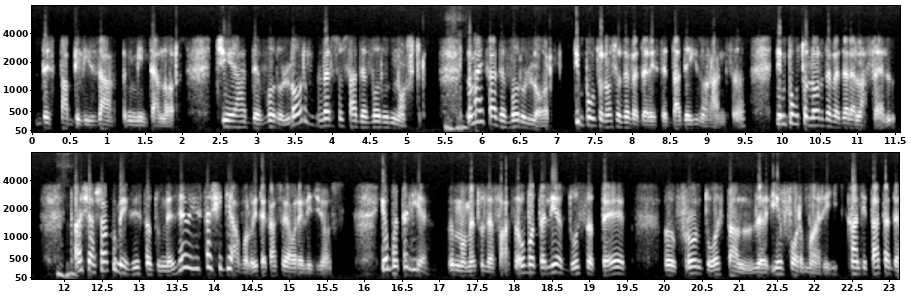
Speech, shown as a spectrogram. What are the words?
destabiliza în mintea lor, ci e adevărul lor versus adevărul nostru. Numai că adevărul lor din punctul nostru de vedere este dat de ignoranță, din punctul lor de vedere la fel, da? și așa cum există Dumnezeu, există și diavolul, uite ca să o iau religios. E o bătălie în momentul de față, o bătălie dusă pe uh, frontul ăsta al informării. Cantitatea de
